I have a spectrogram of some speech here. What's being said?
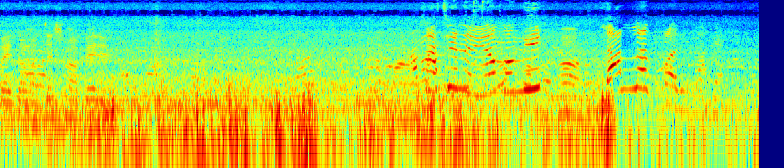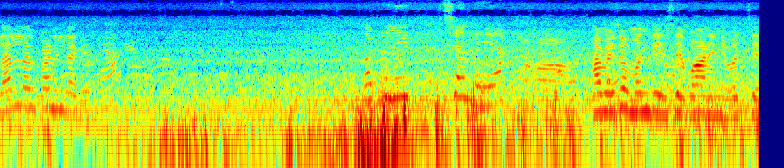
ભાઈ તો ચશ્મા પહેરે. લાલ લાલ પાણી લાગે. અમે જો મંદિર છે પાણીની વચ્ચે.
